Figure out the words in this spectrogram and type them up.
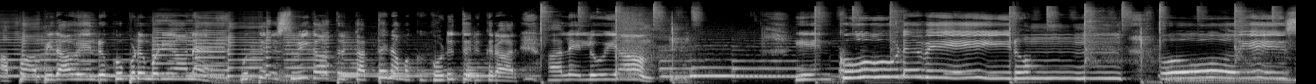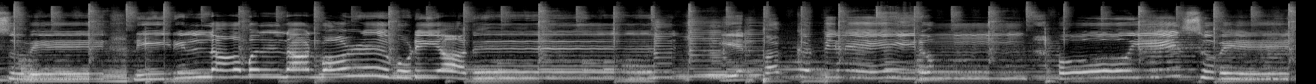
அப்பா பிதாவே என்று கூப்பிடும்படியான புத்திர சுவிகாத்திர கத்தை நமக்கு கொடுத்திருக்கிறார். ஹalleluya என் கூட இயேசுவே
